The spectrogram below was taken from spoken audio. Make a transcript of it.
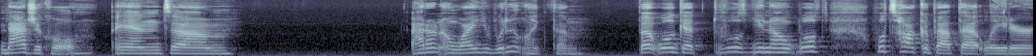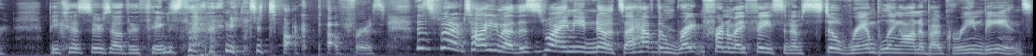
magical, and um, I don't know why you wouldn't like them but we'll get we'll you know we'll we'll talk about that later because there's other things that I need to talk about first. This is what I'm talking about. This is why I need notes. I have them right in front of my face and I'm still rambling on about green beans.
